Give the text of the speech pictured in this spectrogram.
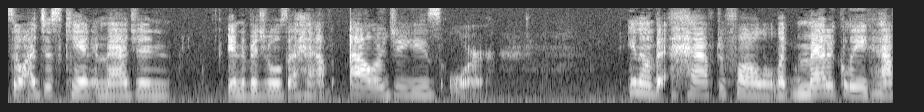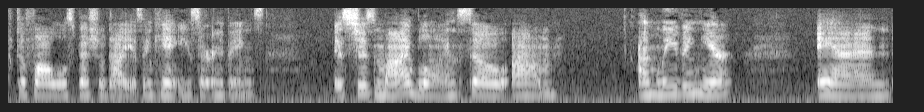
so I just can't imagine individuals that have allergies or you know that have to follow like medically have to follow special diets and can't eat certain things. It's just mind-blowing. So um i'm leaving here and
